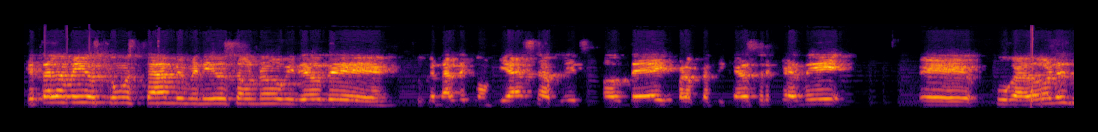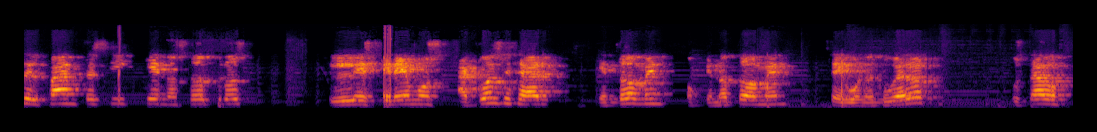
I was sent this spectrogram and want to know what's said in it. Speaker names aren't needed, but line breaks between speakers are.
¿Qué tal amigos? ¿Cómo están? Bienvenidos a un nuevo video de tu canal de confianza Blitz All Day para platicar acerca de eh, jugadores del fantasy que nosotros les queremos aconsejar que tomen o que no tomen según el jugador. Gustavo.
